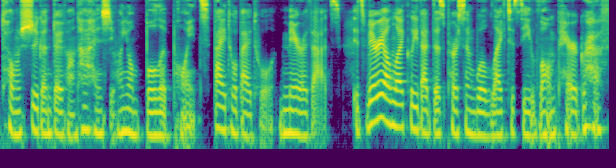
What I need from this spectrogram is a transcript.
同事跟对方他很喜欢用 bullet points，拜托拜托 mirror that. It's very unlikely that this person will like to see long paragraph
